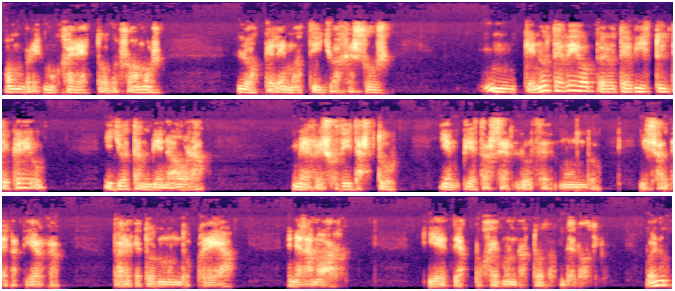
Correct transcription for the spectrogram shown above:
Hombres, mujeres, todos somos los que le hemos dicho a Jesús mm, que no te veo, pero te he visto y te creo. Y yo también ahora me resucitas tú y empiezo a ser luz del mundo y sal de la tierra para que todo el mundo crea en el amor y despojémonos todos del odio. Bueno,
